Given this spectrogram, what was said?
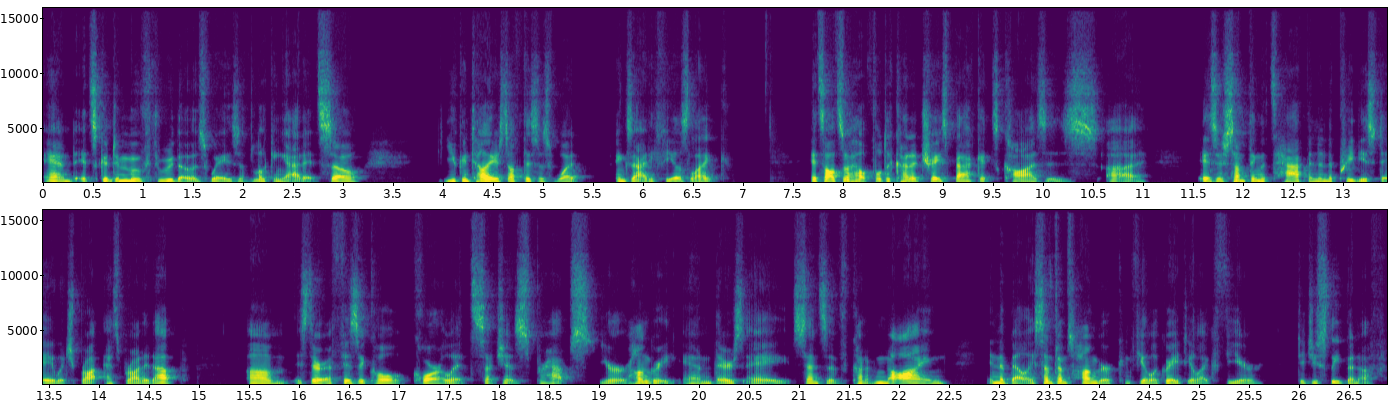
And it's good to move through those ways of looking at it. So you can tell yourself this is what anxiety feels like. It's also helpful to kind of trace back its causes. Uh, is there something that's happened in the previous day which brought has brought it up? Um, is there a physical correlate such as perhaps you're hungry and there's a sense of kind of gnawing in the belly? Sometimes hunger can feel a great deal like fear. Did you sleep enough?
